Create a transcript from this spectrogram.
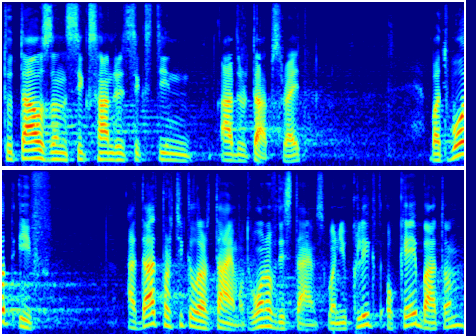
2,616 other tabs, right? But what if at that particular time, at one of these times, when you clicked OK button,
